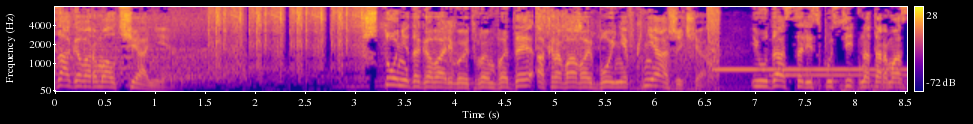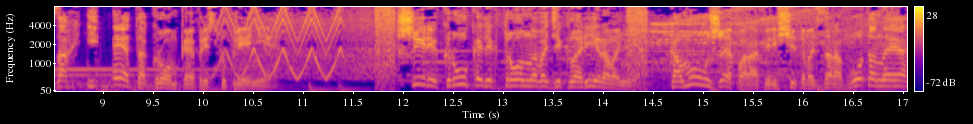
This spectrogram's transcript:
Заговор молчания. Что не договаривают в МВД о кровавой бойне в Княжичах? И удастся ли спустить на тормозах и это громкое преступление? Шире круг электронного декларирования. Кому уже пора пересчитывать заработанное,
